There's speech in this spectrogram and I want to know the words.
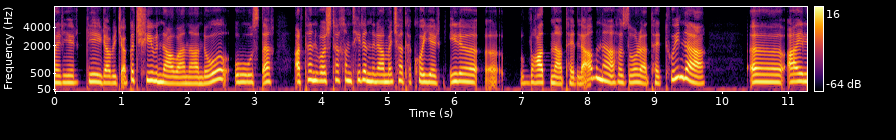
մեր երկրի իրավիճակը չի նավանալու ու ստեղ արդեն ոչ թե խնդիրը նրա մեջ է, թե քո երկիրը վատն է, թե լավն է, հզոր է, թե թույլ է, այլ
